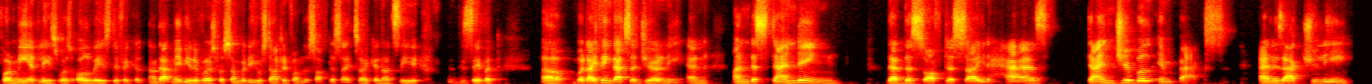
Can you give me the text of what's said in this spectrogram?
for me at least was always difficult. Now that may be reversed for somebody who started from the softer side so i cannot see say but uh, but i think that's a journey. And understanding that the softer side has tangible impacts and is actually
